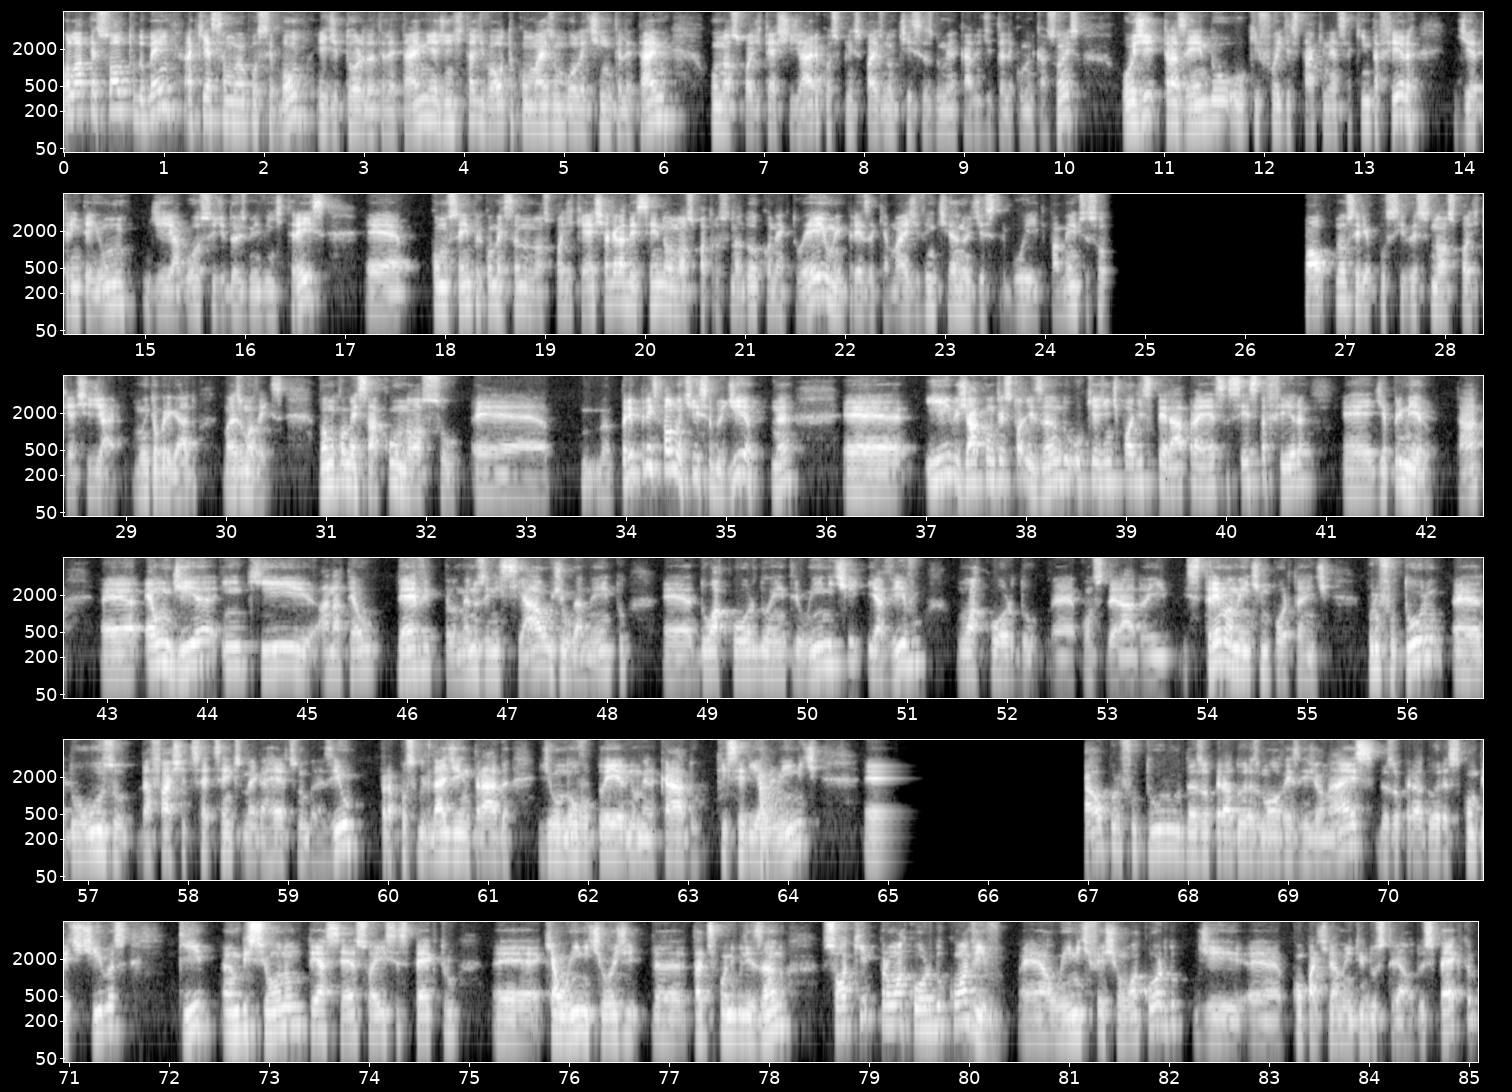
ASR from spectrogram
Olá pessoal, tudo bem? Aqui é Samuel Possebon, editor da Teletime, e a gente está de volta com mais um Boletim Teletime, o nosso podcast diário com as principais notícias do mercado de telecomunicações. Hoje trazendo o que foi destaque nessa quinta-feira, dia 31 de agosto de 2023. É, como sempre, começando o nosso podcast, agradecendo ao nosso patrocinador ConnectWay, uma empresa que há mais de 20 anos distribui equipamentos e qual não seria possível esse nosso podcast diário. Muito obrigado mais uma vez. Vamos começar com o nosso é, principal notícia do dia, né? É, e já contextualizando o que a gente pode esperar para essa sexta-feira, é, dia 1 tá? É, é, um dia em que a Anatel deve, pelo menos, iniciar o julgamento é, do acordo entre o INIT e a Vivo, um acordo é, considerado aí extremamente importante para o futuro é, do uso da faixa de 700 MHz no Brasil, para a possibilidade de entrada de um novo player no mercado, que seria o Init, é, para o futuro das operadoras móveis regionais, das operadoras competitivas, que ambicionam ter acesso a esse espectro é, que a Winit hoje está é, disponibilizando, só que para um acordo com a Vivo. É, a Winit fechou um acordo de é, compartilhamento industrial do espectro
